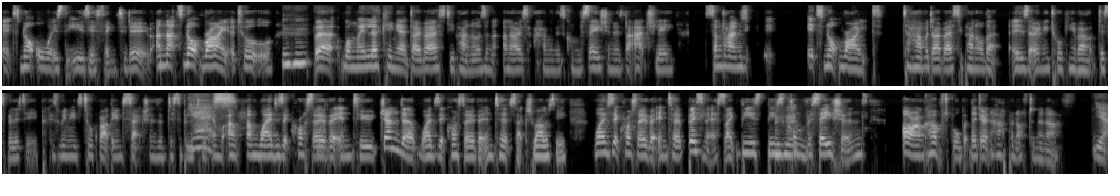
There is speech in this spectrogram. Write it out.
it's not always the easiest thing to do and that's not right at all mm-hmm. but when we're looking at diversity panels and, and i was having this conversation is that actually sometimes it's not right to have a diversity panel that is only talking about disability because we need to talk about the intersections of disability yes. and, and, where does it cross over into gender? Where does it cross over into sexuality? Where does it cross over into business? Like these these mm-hmm. conversations are uncomfortable but they don't happen often enough. Yeah.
